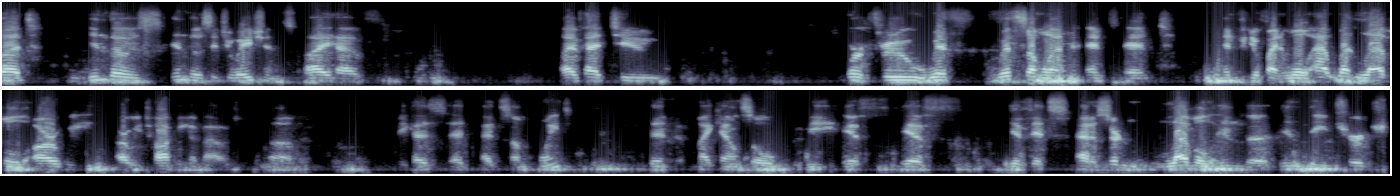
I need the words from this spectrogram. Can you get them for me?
but in those in those situations, I have I've had to work through with with someone and and and you'll find well at what level are we are we talking about? Um, because at, at some point then my counsel would be if if if it's at a certain level in the in the church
